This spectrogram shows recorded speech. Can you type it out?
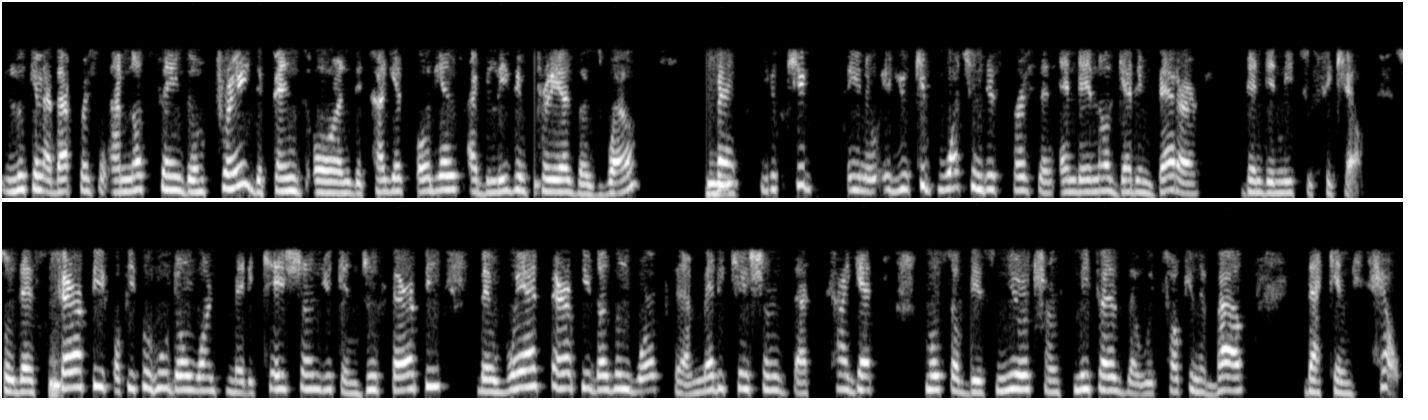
looking at that person. I'm not saying don't pray, depends on the target audience. I believe in prayers as well. Mm-hmm. But you keep, you know, if you keep watching this person and they're not getting better, then they need to seek help. So there's hmm. therapy for people who don't want medication. You can do therapy. But where therapy doesn't work, there are medications that target most of these neurotransmitters that we're talking about that can help.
